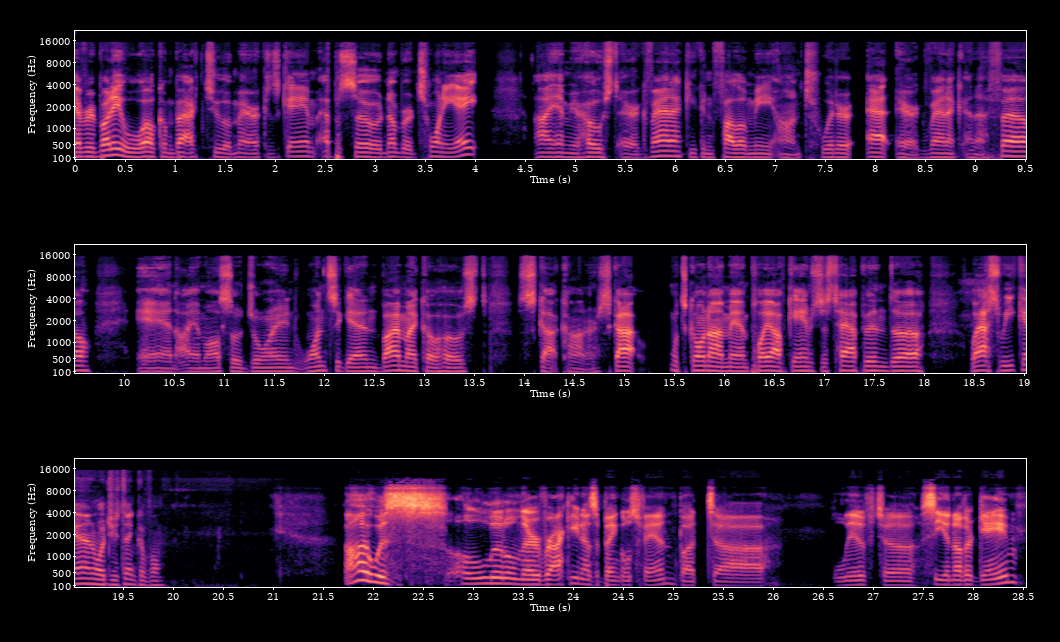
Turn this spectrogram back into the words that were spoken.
Everybody, welcome back to America's Game, episode number 28. I am your host, Eric Vanek. You can follow me on Twitter at Eric Vanek NFL. And I am also joined once again by my co host, Scott Connor. Scott, what's going on, man? Playoff games just happened uh, last weekend. What'd you think of them? I was a little nerve wracking as a Bengals fan, but uh, live to see another game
